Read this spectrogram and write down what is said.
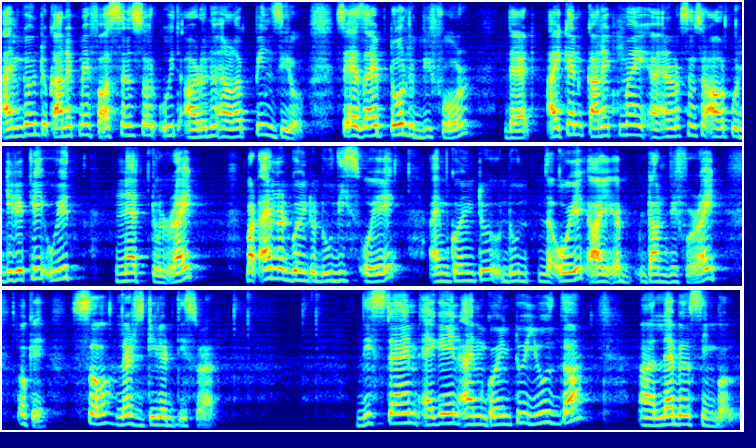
I'm going to connect my first sensor with Arduino analog pin 0 so as I've told before that I can connect my analog sensor output directly with net tool right? But I'm not going to do this way I'm going to do the way I have done before right? Okay so let's delete this wire this time again I'm going to use the uh, label symbol.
